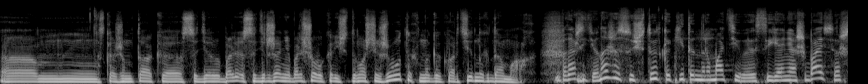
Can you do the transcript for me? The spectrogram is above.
эм, скажем так, э, содержания большого количества домашних животных в многоквартирных домах. Подождите, у нас же существуют какие-то нормативы. Если я не ошибаюсь, аж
